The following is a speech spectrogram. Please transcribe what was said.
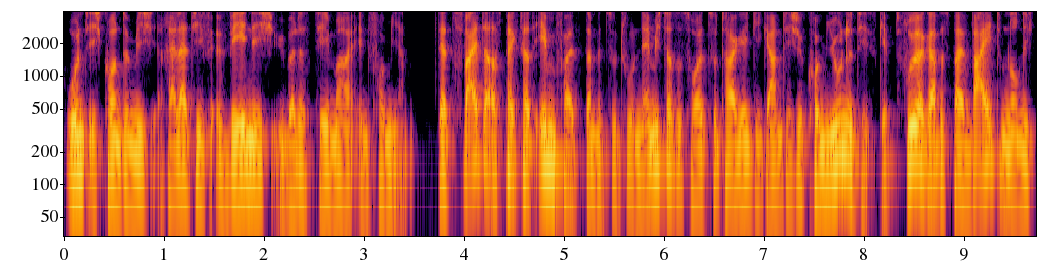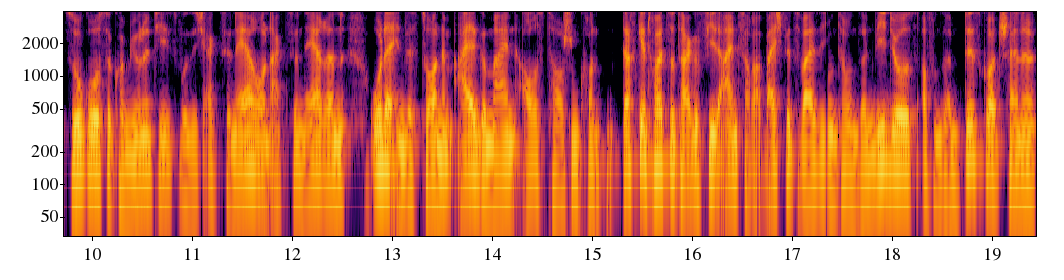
und ich konnte mich relativ wenig über das Thema informieren. Der zweite Aspekt hat ebenfalls damit zu tun, nämlich dass es heutzutage gigantische Communities gibt. Früher gab es bei weitem noch nicht so große Communities, wo sich Aktionäre und Aktionärinnen oder Investoren im Allgemeinen austauschen konnten. Das geht heutzutage viel einfacher, beispielsweise unter unseren Videos, auf unserem Discord-Channel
